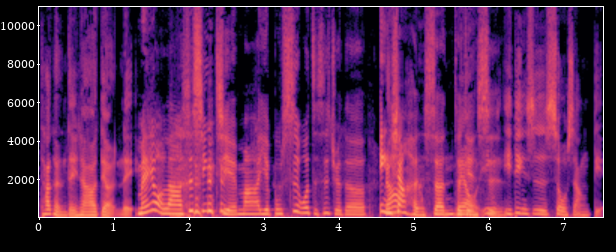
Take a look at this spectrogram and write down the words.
他可能等一下要掉眼泪。没有啦，是心结吗？也不是，我只是觉得印象很深这件事，一定是受伤点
